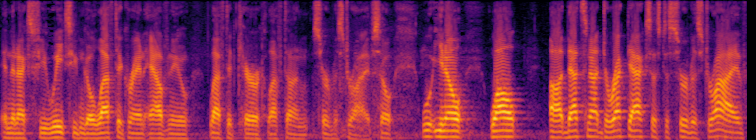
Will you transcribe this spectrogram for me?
in the next few weeks, you can go left at Grant Avenue, left at Carrick, left on Service Drive. So, you know, while uh, that's not direct access to Service Drive,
